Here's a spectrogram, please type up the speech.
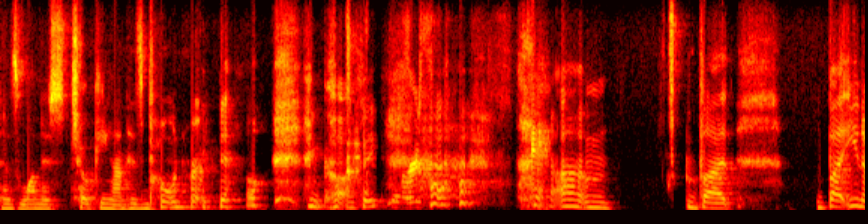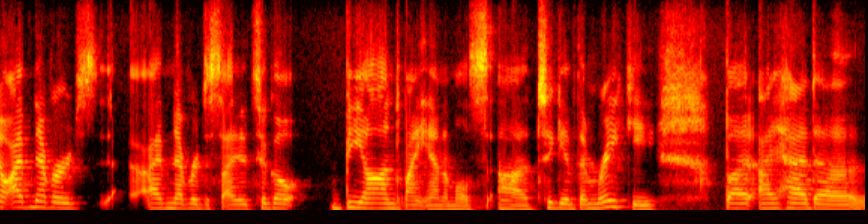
as one is choking on his bone right now and coughing. um, but but you know i've never i've never decided to go beyond my animals uh, to give them Reiki. But I had uh,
